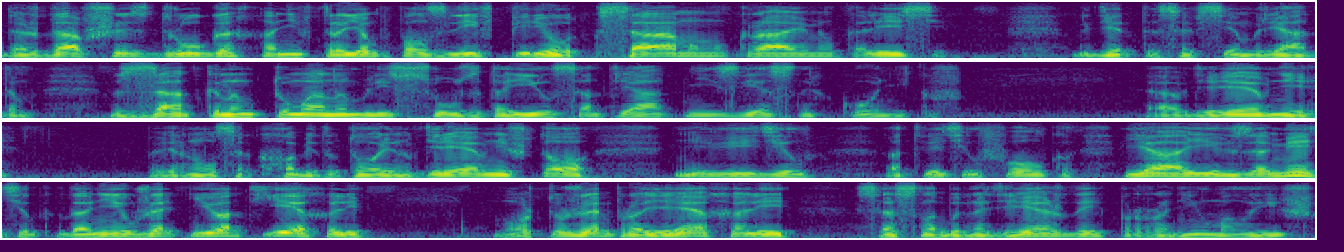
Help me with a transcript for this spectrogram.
Дождавшись друга, они втроем поползли вперед, к самому краю мелколесья. Где-то совсем рядом, в затканном туманом лесу, затаился отряд неизвестных конников. А в деревне... — повернулся к хоббиту Торин. — В деревне что? — Не видел, — ответил Фолко. — Я их заметил, когда они уже от нее отъехали. — Может, уже проехали? — со слабой надеждой проронил малыш.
